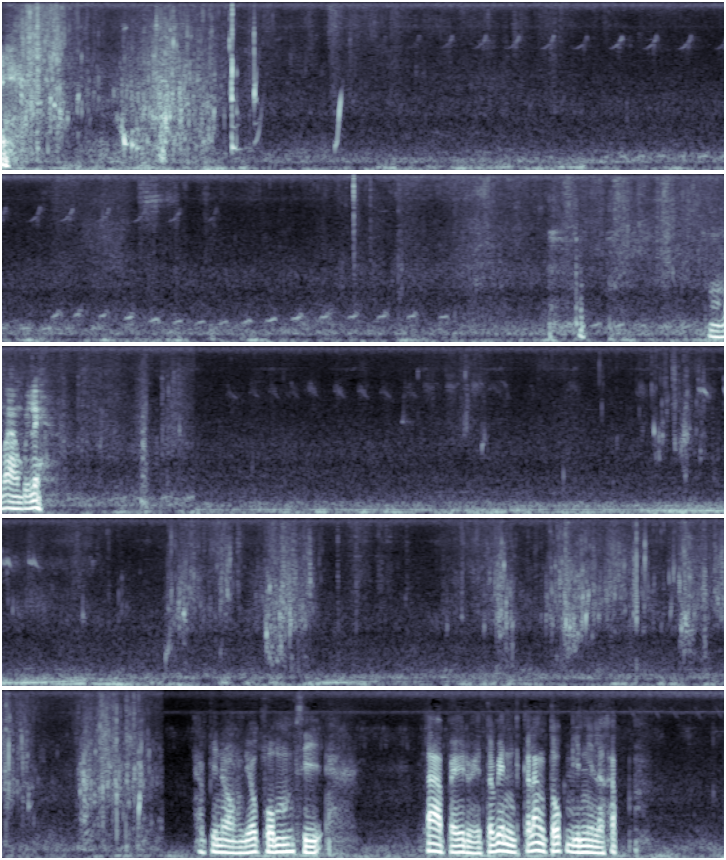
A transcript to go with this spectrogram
วางไปเลยครับพี่น้องเดี๋ยวผมสิล่าไปโดยตะเว้นกำลังตกดินนี่แหละครับ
